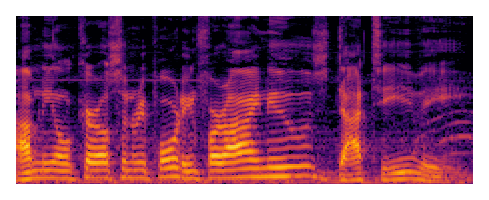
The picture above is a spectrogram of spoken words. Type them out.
I'm Neil Carlson reporting for iNewZ.tv.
